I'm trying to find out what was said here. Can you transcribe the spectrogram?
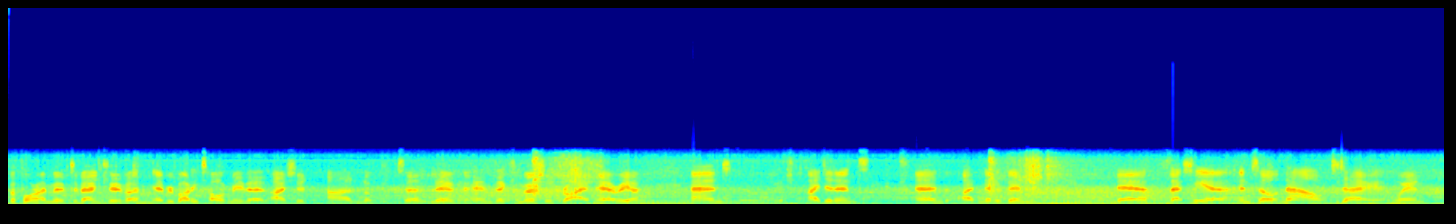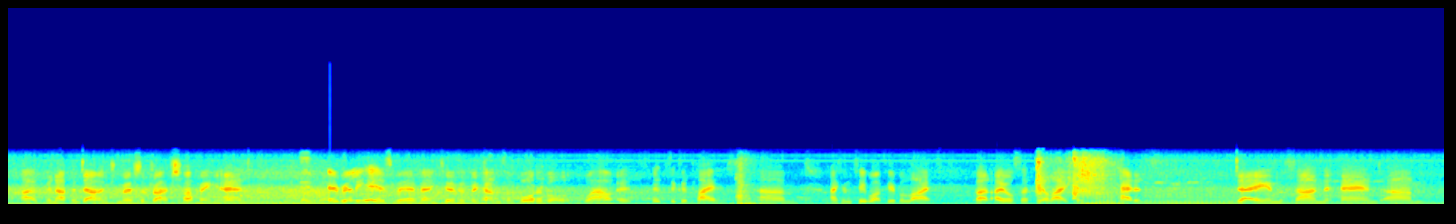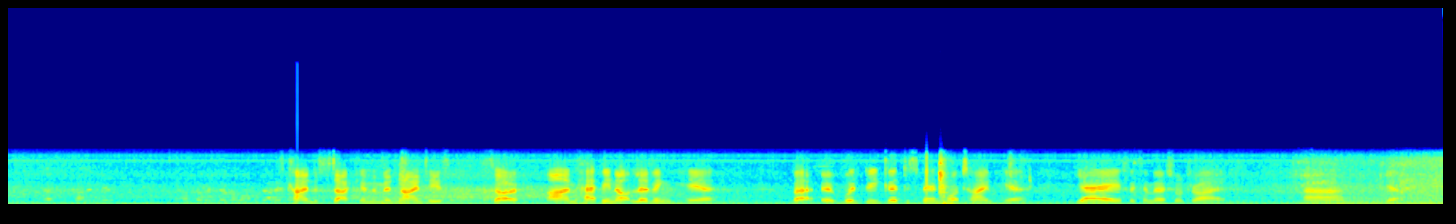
before I moved to Vancouver, everybody told me that I should uh, look to live in the commercial drive area, and I didn't. And I'd never been there slash here until now, today, when I've been up and down commercial drive shopping, and it really is where Vancouver becomes affordable. Wow, it, it's a good place. Um, I can see what people like, but I also feel like it's had its day in the sun and um, kind of stuck in the mid 90s. So I'm happy not living here, but it would be good to spend more time here. Yay for commercial drive. Um, yeah.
